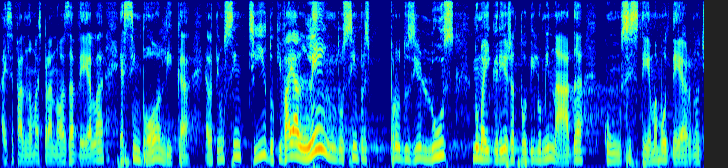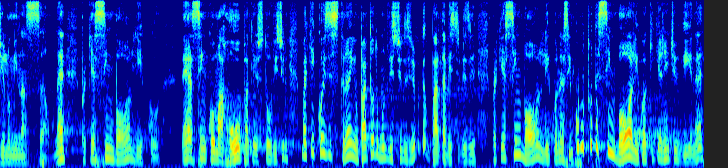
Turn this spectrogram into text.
Aí você fala, não, mas para nós a vela é simbólica, ela tem um sentido que vai além do simples produzir luz numa igreja toda iluminada com um sistema moderno de iluminação, né? Porque é simbólico. Né? Assim como a roupa que eu estou vestindo. Mas que coisa estranha, o pai, todo mundo vestido jeito. Por que o pai está vestido jeito? Porque é simbólico, né? Assim como tudo é simbólico aqui que a gente vê, né?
